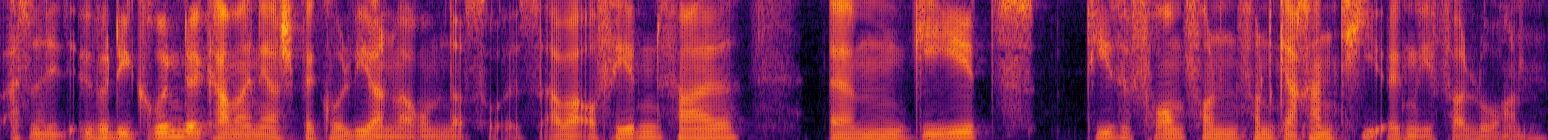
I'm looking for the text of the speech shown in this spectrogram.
also die, über die Gründe kann man ja spekulieren, warum das so ist, aber auf jeden Fall ähm, geht diese Form von, von Garantie irgendwie verloren.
